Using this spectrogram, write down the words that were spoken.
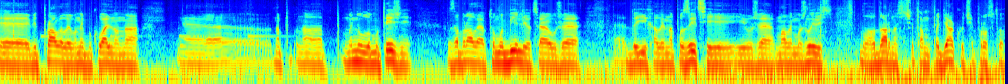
е, відправили вони буквально на, е, на, на минулому тижні. Забрали автомобіль, і це вже доїхали на позиції і вже мали можливість благодарності, чи там подяку, чи просто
